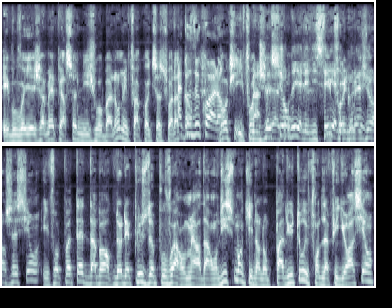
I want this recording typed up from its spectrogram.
Et vous voyez jamais personne ni jouer au ballon, ni faire quoi que ce soit là-dedans. À cause de quoi alors Donc il faut une bah, gestion. il y a les lycées, il faut une meilleure gestion. Il faut peut-être d'abord donner plus de pouvoir aux maires d'arrondissement qui n'en ont pas du tout. Ils font de la figuration.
